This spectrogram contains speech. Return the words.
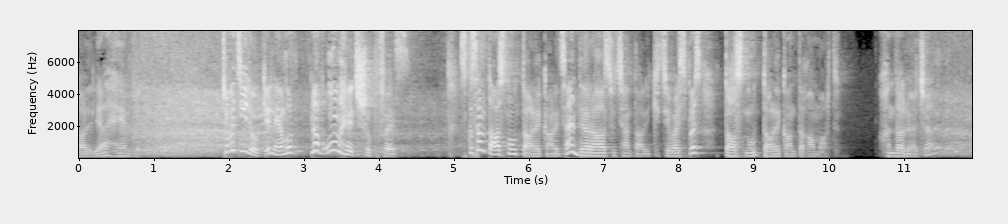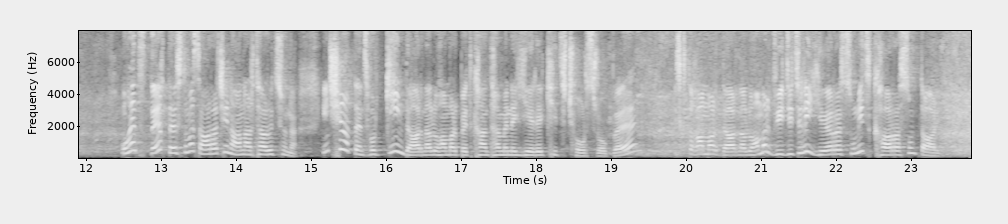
կարելի է հենվել։ Չէ՞ բայց իրոք էլի, որ լավ ում հետ շփվես։ Սկսեմ 18 տարեկանից, այն դեռահասության տարիքից եւ այսպես 18 տարեկան տղամարդ։ Խնդալու է, չէ՞։ Ու հենց տեղ տեսնում ես առաջին անարդարությունը։ Ինչի՞ է տենց, որ կին դառնալու համար պետք է ընդամենը 3-ից 4 րոպե, իսկ տղամարդ դառնալու համար վիդիտելի 30-ից 40 տարի։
